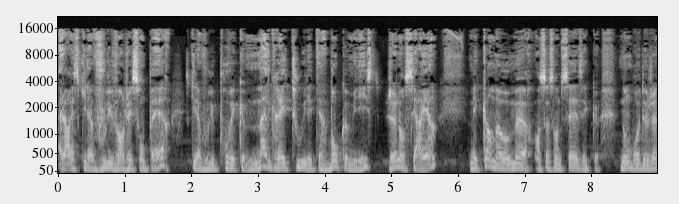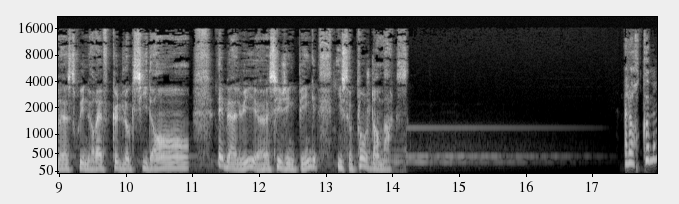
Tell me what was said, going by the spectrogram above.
Alors est-ce qu'il a voulu venger son père? Est-ce qu'il a voulu prouver que malgré tout il était un bon communiste? Je n'en sais rien. Mais quand Mao meurt en 76 et que nombre de jeunes instruits ne rêvent que de l'Occident, eh bien lui, euh, Xi Jinping, il se plonge dans Marx. Alors comment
